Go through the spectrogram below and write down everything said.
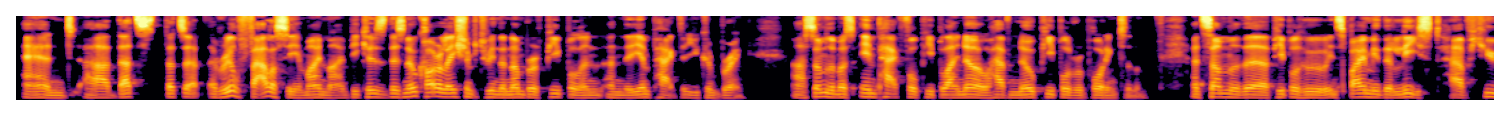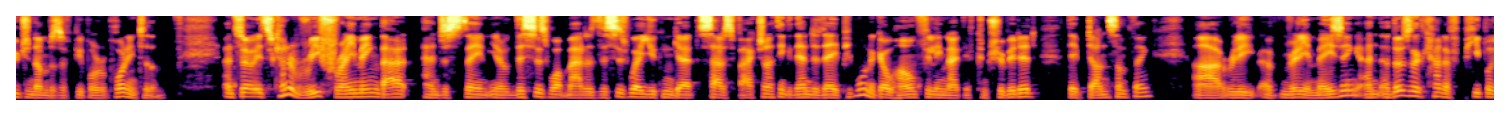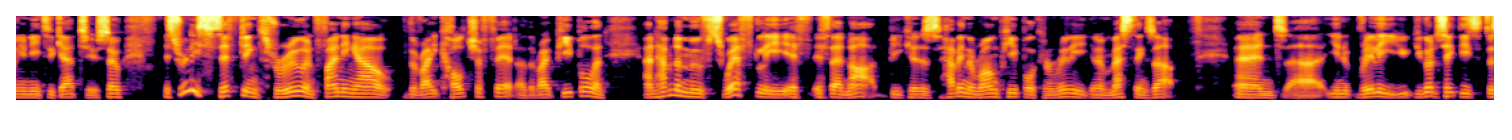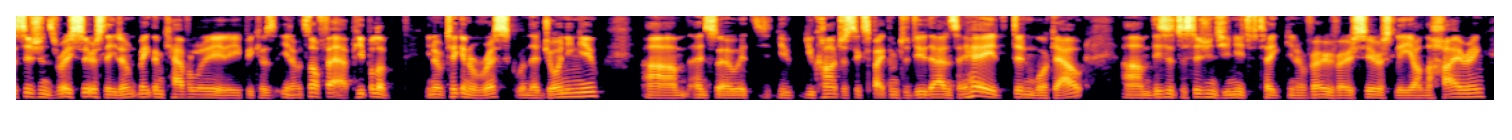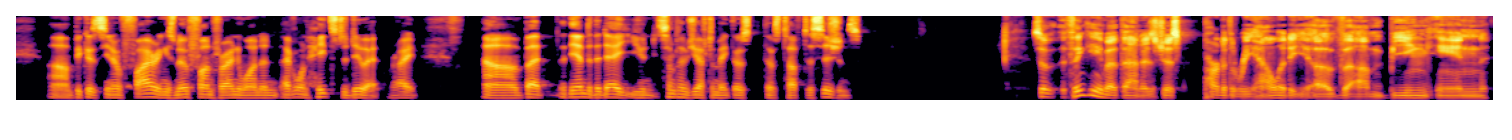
And uh, that's that's a, a, real fallacy in my mind because there's no correlation between the number of people and, and the impact that you can bring uh, some of the most impactful people I know have no people reporting to them. And some of the people who inspire me the least have huge numbers of people reporting to them. And so it's kind of reframing that and just saying, you know, this is what matters. This is where you can get satisfaction. I think at the end of the day, people want to go home feeling like they've contributed, they've done something uh, really, uh, really amazing. And, and those are the kind of people you need to get to. So it's really sifting through and finding out the right culture fit or the right people and and having to move swiftly if if they're not because having the wrong people can really you know mess things up. And uh, you know really you, you've got to take these decisions very seriously. Don't make them cavalierly because you know it's not fair. People are you know taking a risk when they're joining you. Um, and so it's you you can't just expect them to do that and say hey it didn't work out. Um, these are decisions you need to take you know very very seriously on the hiring uh, because you know firing is no fun for anyone, and everyone hates to do it, right? Uh, but at the end of the day, you sometimes you have to make those those tough decisions. So thinking about that is just part of the reality of um, being in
